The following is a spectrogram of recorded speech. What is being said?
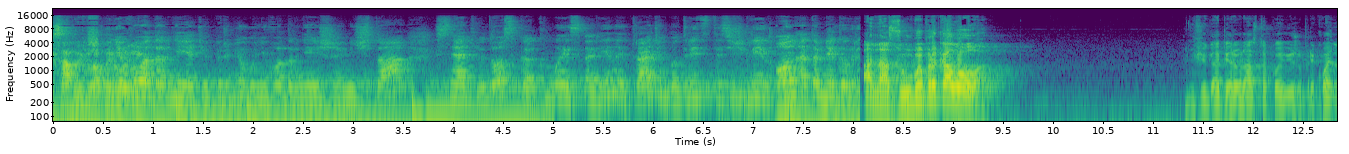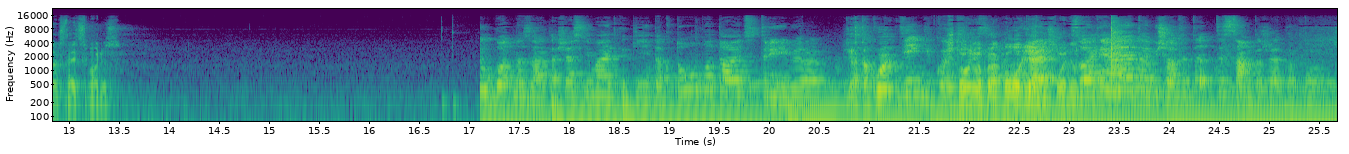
самый главный У него ролик. давнее, я тебя перебью, у него давнейшая мечта снять видос, как мы с Ариной тратим по 30 тысяч гривен. Он это мне говорил Она зубы проколола? Нифига, первый раз такое вижу. Прикольно, кстати, смотрится. Год назад, а сейчас снимает какие-то, кто угадает стримера. Я такой, Деньги кончились. Что у него проколото, я не понял. Зло, ты мне это обещал, ты, ты- ты сам даже это помнишь.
